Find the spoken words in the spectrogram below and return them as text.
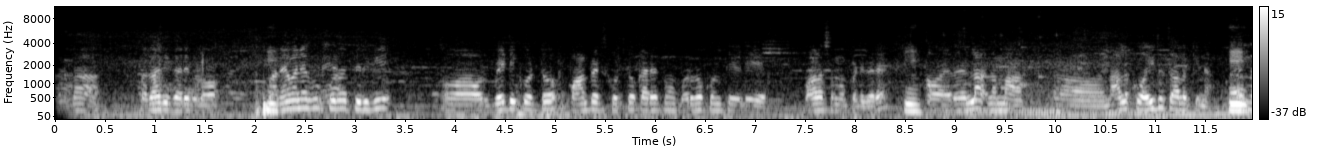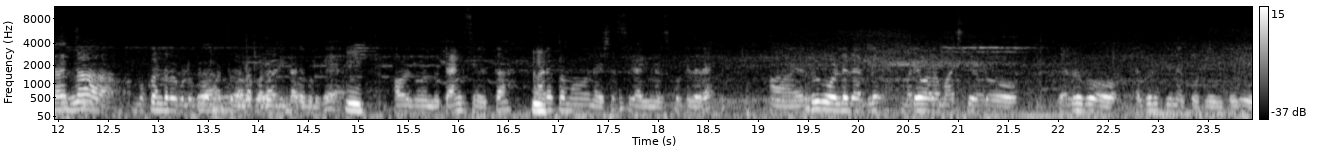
ಎಲ್ಲ ಪದಾಧಿಕಾರಿಗಳು ಮನೆ ಮನೆಗೂ ಕೂಡ ತಿರುಗಿ ಅವ್ರು ಭೇಟಿ ಕೊಟ್ಟು ಪಾಂಪ್ಲೆಟ್ಸ್ ಕೊಟ್ಟು ಕಾರ್ಯಕ್ರಮ ಬರಬೇಕು ಅಂತ ಹೇಳಿ ಬಹಳ ಶ್ರಮ ಪಟ್ಟಿದ್ದಾರೆ. ಅದೆಲ್ಲ ನಮ್ಮ ಆ, ನಾಲ್ಕು ಐದು ತಾಲೂಕಿನ ಎಲ್ಲ ಮುಖಂಡರುಗಳಿಗೂ ಮತ್ತು ಎಲ್ಲ ಪದಾಧಿಕಾರಿಗಳಿಗೆ ಅವರಿಗೆ ಒಂದು ಥ್ಯಾಂಕ್ಸ್ ಹೇಳ್ತಾ ಕಾರ್ಯಕ್ರಮವನ್ನು ಯಶಸ್ವಿಯಾಗಿ ನಡೆಸ್ಕೊಟ್ಟಿದ್ದಾರೆ. ಆ, ಎಲ್ರಿಗೂ ಒಳ್ಳೇದಾಗಲಿ. ಮಡಿವಾಳ ಮಾಚಿದೇವರು ಎಲ್ರಿಗೂ ಅಭಿವೃದ್ಧಿನ ಕೊಡಲಿ ಅಂತೇಳಿ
